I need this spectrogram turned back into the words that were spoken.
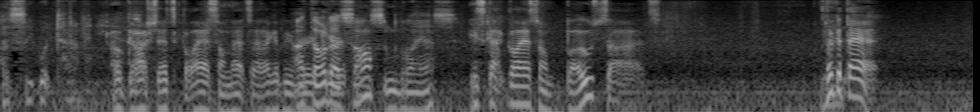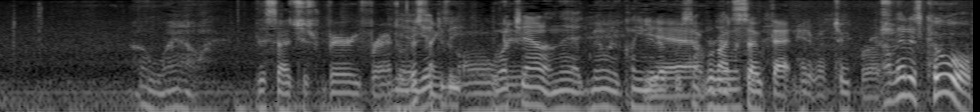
let's see what time it is. Oh gosh, that's glass on that side. I gotta be very I thought I saw some glass. It's got glass on both sides. Look at that. Oh wow. This side's just very fragile. Yeah, this you have thing's to be old. watch dude. out on that. You may want to clean it up with Yeah, something. we're going to delicate. soak that and hit it with a toothbrush. Oh, that is cool.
